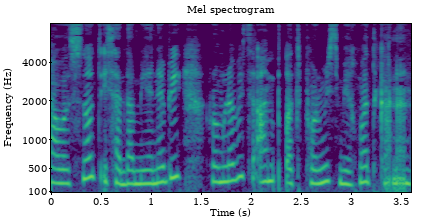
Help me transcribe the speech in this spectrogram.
გავაცნოთ ის ადამიანები, რომლებიც ამ პლატფორმის მიღმად განან.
